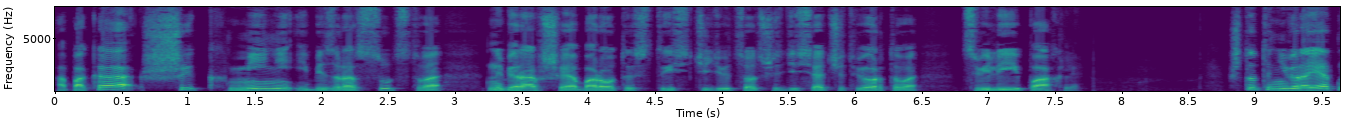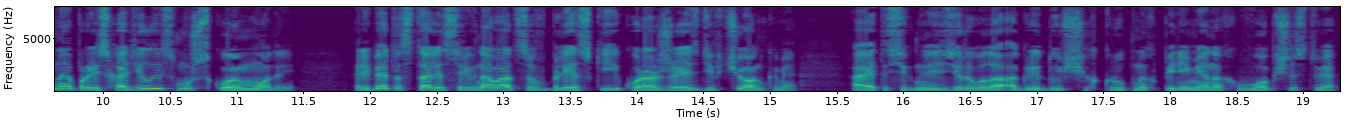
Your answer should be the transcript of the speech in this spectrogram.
А пока шик, мини и безрассудство, набиравшие обороты с 1964-го, цвели и пахли. Что-то невероятное происходило и с мужской модой. Ребята стали соревноваться в блеске и кураже с девчонками, а это сигнализировало о грядущих крупных переменах в обществе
